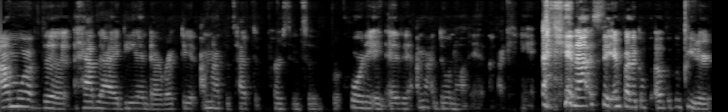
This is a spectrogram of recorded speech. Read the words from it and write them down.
I'm more of the have the idea and direct it. I'm not the type of person to record it and edit it. I'm not doing all that. I can't. I cannot sit in front of, of a computer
